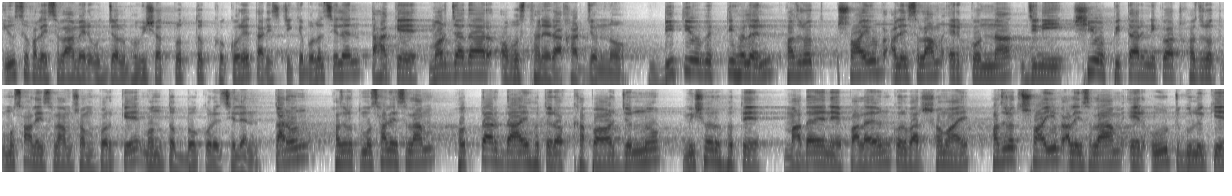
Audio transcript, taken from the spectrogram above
ইউসুফ আলাহ ইসলামের উজ্জ্বল ভবিষ্যৎ প্রত্যক্ষ করে তার স্ত্রীকে বলেছিলেন, তাহাকে মর্যাদার অবস্থানে রাখার জন্য। দ্বিতীয় ব্যক্তি হলেন হজরত সোয়াইব আলি ইসলাম এর কন্যা, যিনি স্বীয় পিতার নিকট হজরত মুসা আলি ইসলাম সম্পর্কে মন্তব্য করেছিলেন। কারণ হজরত মুসা আলি ইসলাম হত্যার দায় হতে রক্ষা পাওয়ার জন্য মিশর হতে মাদায়নে পালায়ন করবার সময় হজরত সোয়াইব আলি ইসলাম এর উটগুলিকে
